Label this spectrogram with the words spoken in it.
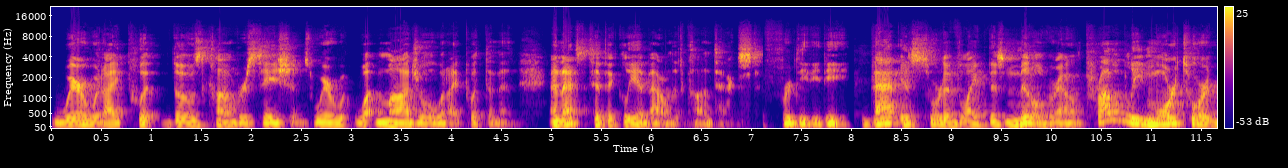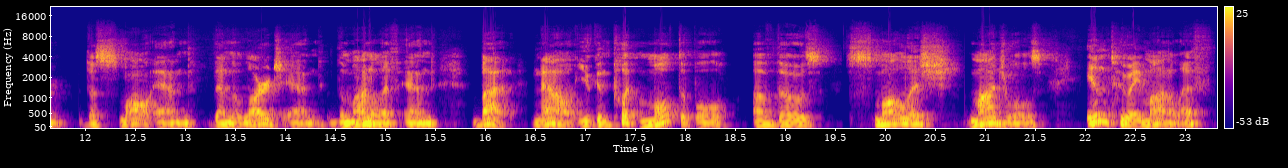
where would I put those conversations? Where, what module would I put them in? And that's typically a bounded context for DDD. That is sort of like this middle ground, probably more toward the small end than the large end, the monolith end. But now you can put multiple of those smallish modules into a monolith.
